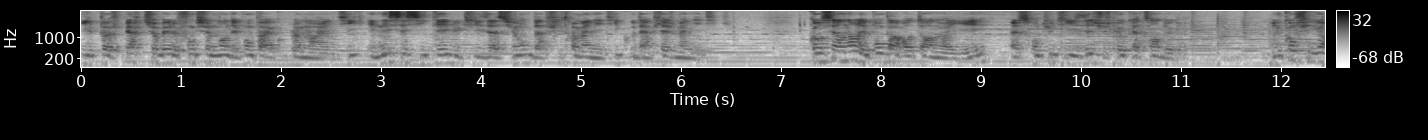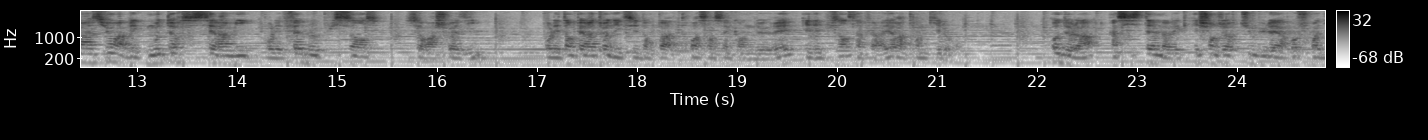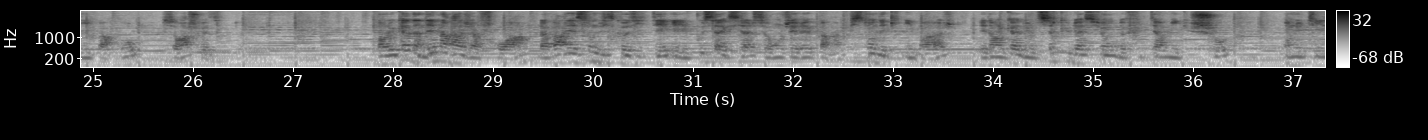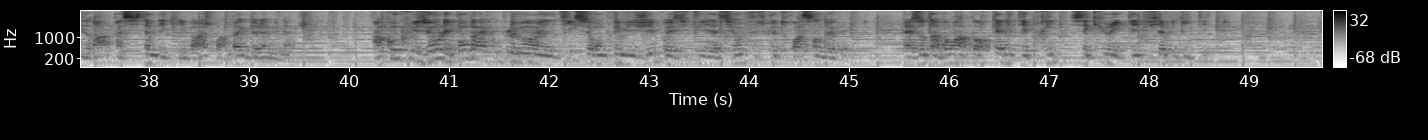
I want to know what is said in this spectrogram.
Ils peuvent perturber le fonctionnement des pompes à accouplement magnétique et nécessiter l'utilisation d'un filtre magnétique ou d'un piège magnétique. Concernant les pompes à rotor noyé, elles seront utilisées jusqu'aux 400 degrés. Une configuration avec moteur céramique pour les faibles puissances sera choisie, pour les températures n'excédant pas 350 degrés et des puissances inférieures à 30 kW. Au-delà, un système avec échangeur tubulaire refroidi par eau sera choisi. Dans le cas d'un démarrage à froid, la variation de viscosité et les poussées axiales seront gérées par un piston d'équilibrage et dans le cas d'une circulation de flux thermique chaud, on utilisera un système d'équilibrage par bac de laminage. En conclusion, les pompes à accouplement magnétique seront privilégiées pour les utilisations jusqu'à 300 degrés. Elles ont un bon rapport qualité-prix, sécurité, fiabilité.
